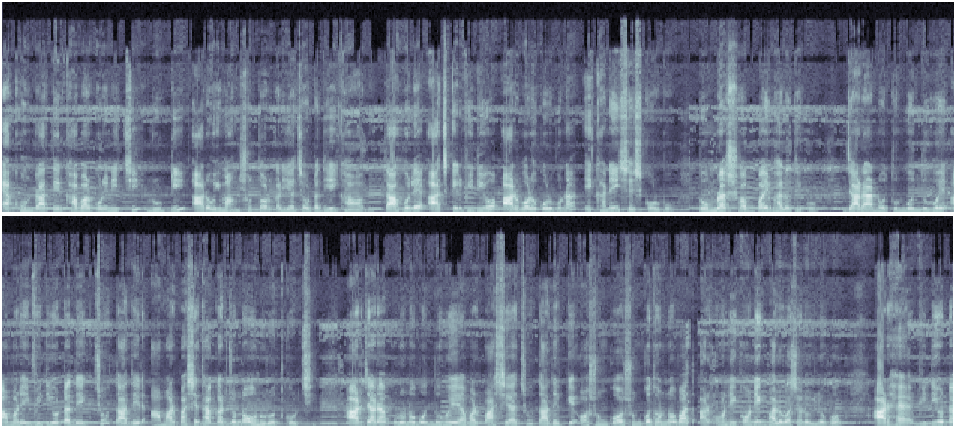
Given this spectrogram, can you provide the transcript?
এখন রাতের খাবার করে নিচ্ছি, রুটি আর ওই মাংসর তরকারি আছে, ওটা দিয়েই খাওয়াবে। তাহলে আজকের ভিডিও আর বড় করব না, এখানেই শেষ করব। তোমরা সবাই ভালো থেকো। যারা নতুন বন্ধু হয়ে আমার এই ভিডিওটা দেখছ, তাদের আমার পাশে থাকার জন্য অনুরোধ করছি। আর যারা পুরনো বন্ধু হয়ে আমার পাশে আছো, তাদেরকে অসংখ্য অসংখ্য ধন্যবাদ আর অনেক অনেক ভালোবাসা রইল গো। আর হ্যাঁ ভিডিওটা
